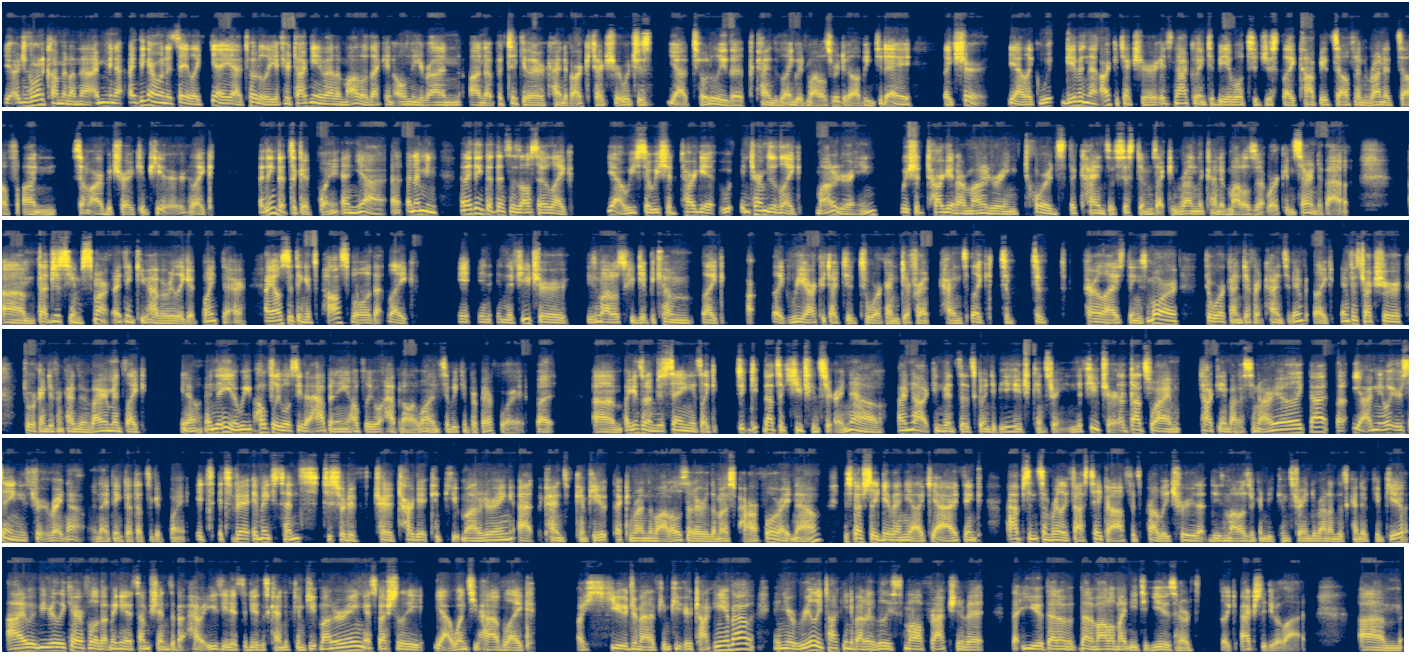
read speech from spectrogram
Yeah, I just want to comment on that. I mean, I think I want to say, like, yeah, yeah, totally. If you're talking about a model that can only run on a particular kind of architecture, which is, yeah, totally the kind of language models we're developing today, like, sure. Yeah, like w- given that architecture, it's not going to be able to just like copy itself and run itself on some arbitrary computer. Like, I think that's a good point. And yeah, and I mean, and I think that this is also like, yeah, we so we should target in terms of like monitoring we should target our monitoring towards the kinds of systems that can run the kind of models that we're concerned about. Um, that just seems smart. I think you have a really good point there. I also think it's possible that like in, in the future, these models could get become like like re-architected to work on different kinds, like to, to parallelize things more, to work on different kinds of like infrastructure, to work on different kinds of environments, like you know, and you know, we hopefully we'll see that happening. Hopefully, it won't happen all at once, and we can prepare for it. But um, I guess what I'm just saying is like that's a huge constraint right now. I'm not convinced that it's going to be a huge constraint in the future. That's why I'm talking about a scenario like that. But yeah, I mean, what you're saying is true right now, and I think that that's a good point. It's it's very, it makes sense to sort of try to target compute monitoring at the kinds of compute that can run the models that are the most powerful right now. Especially given, yeah, like yeah, I think absent some really fast takeoff, it's probably true that these models are going to be constrained to run on this kind of compute. I would be really careful about making assumptions about how easy it is to do this kind of compute monitoring, especially yeah, once you have like a huge amount of compute you're talking about, and you're really talking about a really small fraction of it that you that a, that a model might need to use in order to like actually do a lot. Um,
